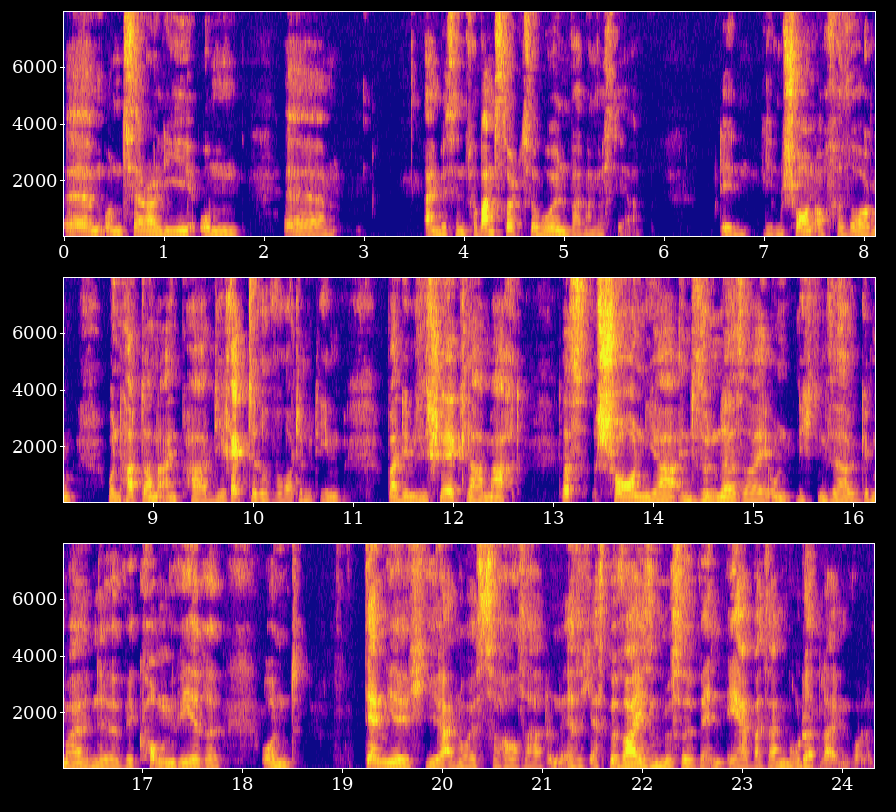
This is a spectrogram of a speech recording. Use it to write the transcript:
ähm, und Sarah Lee, um äh, ein bisschen Verbandszeug zu holen, weil man müsste ja den lieben Sean auch versorgen und hat dann ein paar direktere Worte mit ihm, bei dem sie schnell klar macht, dass Sean ja ein Sünder sei und nicht in dieser Gemeinde willkommen wäre und Daniel hier ein neues Zuhause hat und er sich erst beweisen müsse, wenn er bei seinem Bruder bleiben wolle.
